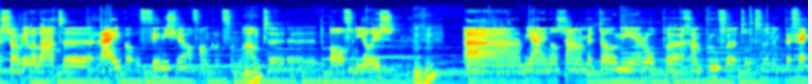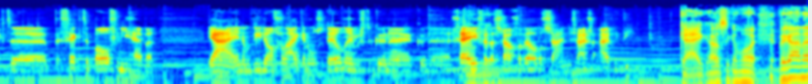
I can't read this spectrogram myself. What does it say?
zou willen laten rijpen of finishen. Afhankelijk van hoe mm -hmm. oud de Balvenie al is. Mm -hmm. ja, en dan samen met Tony en Rob gaan proeven tot we een perfecte, perfecte Balvenie hebben. Ja, en om die dan gelijk aan onze deelnemers te kunnen, kunnen geven, dat zou geweldig zijn. Dus eigenlijk die. Kijk, hartstikke mooi. We, gaan, uh,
